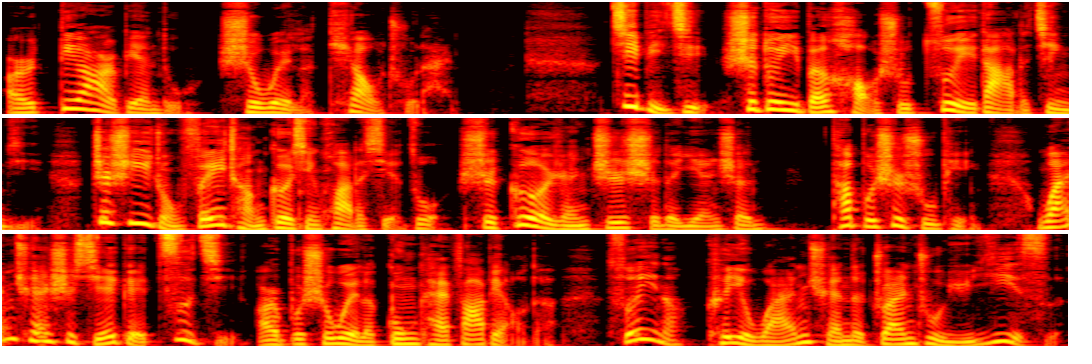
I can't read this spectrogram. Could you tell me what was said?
而第二遍读是为了跳出来。记笔记是对一本好书最大的敬意，这是一种非常个性化的写作，是个人知识的延伸。它不是书评，完全是写给自己，而不是为了公开发表的。所以呢，可以完全的专注于意思，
